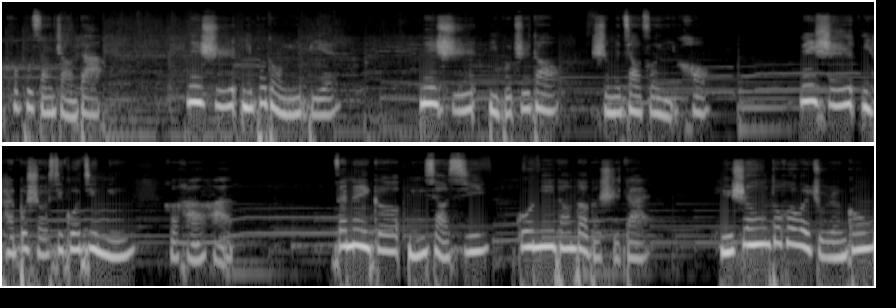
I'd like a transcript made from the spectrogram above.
和不想长大，那时你不懂离别，那时你不知道什么叫做以后，那时你还不熟悉郭敬明和韩寒。在那个明晓溪、郭妮当道的时代，女生都会为主人公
